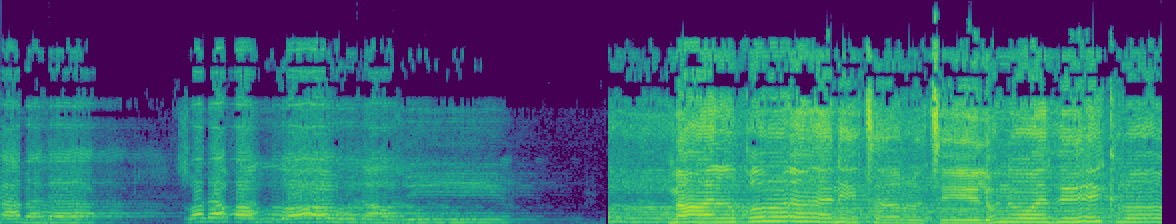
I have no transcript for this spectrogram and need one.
أبدا. صدق الله العظيم. مع القرآن ترتيل وذكر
